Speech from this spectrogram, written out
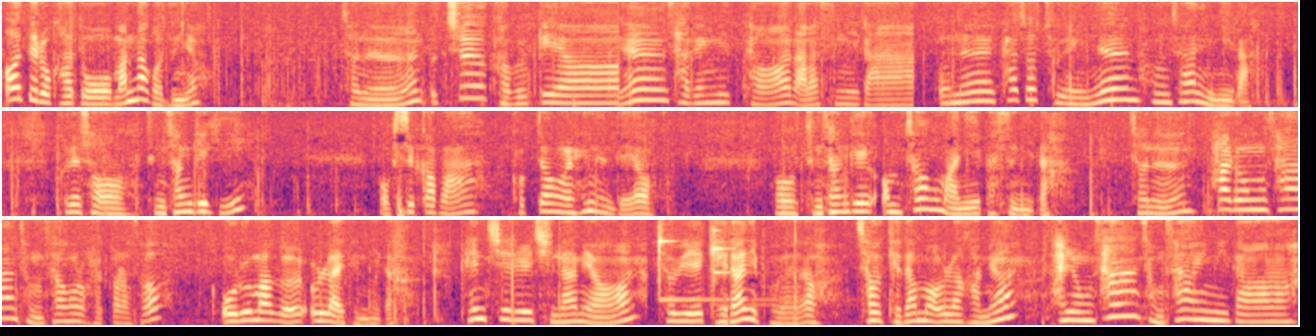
어디로 가도 만나거든요. 저는 우측 가볼게요. 는 400m 남았습니다. 오늘 타조 초이는 홍산입니다. 그래서 등산객이 없을까봐 걱정을 했는데요. 어, 등산객 엄청 많이 봤습니다. 저는 파룡산 정상으로 갈 거라서 오르막을 올라야 됩니다. 벤치를 지나면 저 위에 계단이 보여요. 저 계단만 올라가면 파룡산 정상입니다.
